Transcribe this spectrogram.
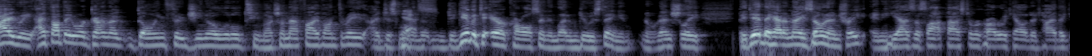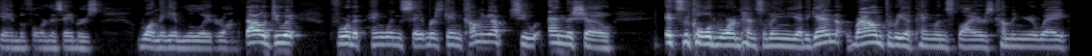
I agree. I thought they were kind of going through Gino a little too much on that five on three. I just wanted yes. to give it to Erik Karlsson and let him do his thing. And you know, eventually they did. They had a nice zone entry, and he has a slap pass to Ricardo Rakell to tie the game before the Sabres won the game a little later on. But that'll do it for the Penguins Sabres game. Coming up to end the show, it's the Cold War in Pennsylvania yet again. Round three of Penguins Flyers coming your way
